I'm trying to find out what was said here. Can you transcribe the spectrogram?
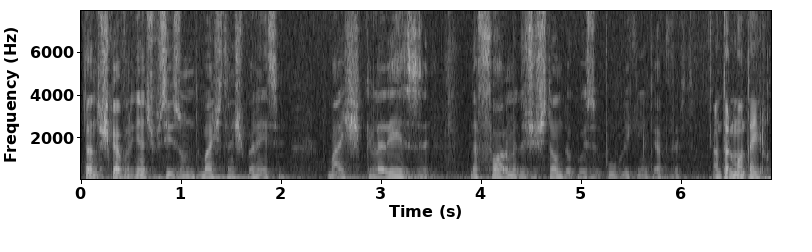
Portanto, os cabo precisam de mais transparência mais clareza na forma de gestão da coisa pública em Cabo Verde. António Monteiro.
